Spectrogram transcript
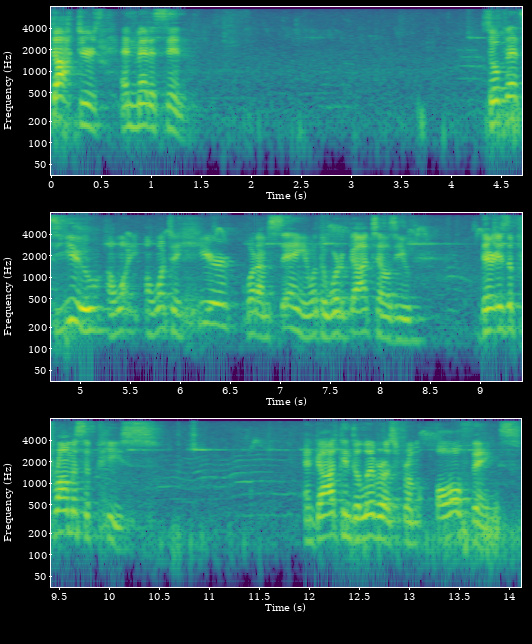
doctors and medicine. So if that's you, I want, I want to hear what I'm saying and what the Word of God tells you. There is a promise of peace. And God can deliver us from all things.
